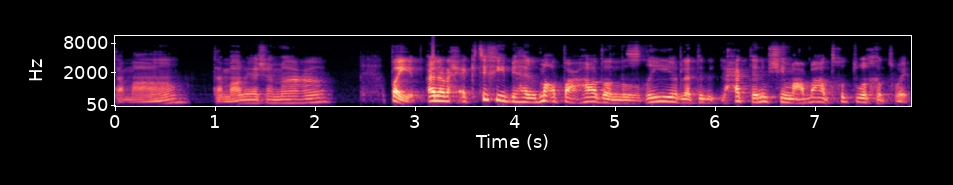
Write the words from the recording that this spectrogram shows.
تمام تمام يا جماعة. طيب أنا رح أكتفي بهالمقطع هذا الصغير لحتى نمشي مع بعض خطوة خطوة.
